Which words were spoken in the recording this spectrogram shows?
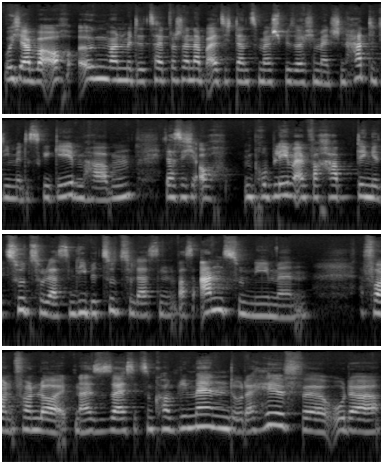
wo ich aber auch irgendwann mit der Zeit verstanden habe, als ich dann zum Beispiel solche Menschen hatte, die mir das gegeben haben, dass ich auch ein Problem einfach habe, Dinge zuzulassen, Liebe zuzulassen, was anzunehmen von, von Leuten. Also sei es jetzt ein Kompliment oder Hilfe oder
